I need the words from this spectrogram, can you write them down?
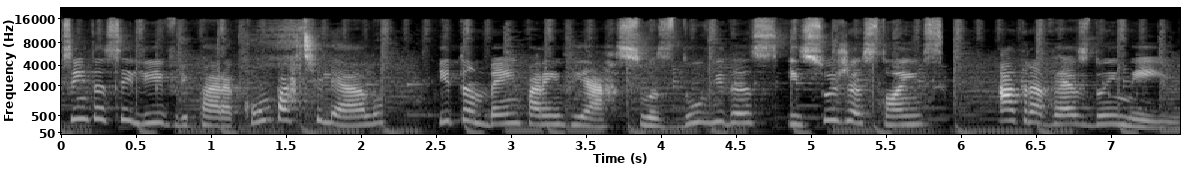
Sinta-se livre para compartilhá-lo e também para enviar suas dúvidas e sugestões através do e-mail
